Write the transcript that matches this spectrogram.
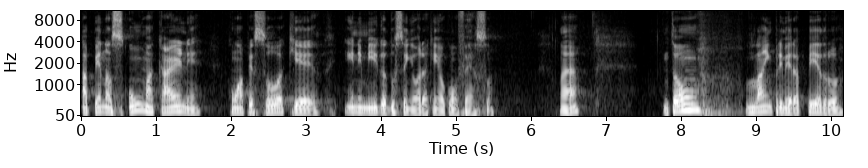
apenas uma carne com uma pessoa que é inimiga do Senhor a quem eu confesso? Né? Então, lá em 1 Pedro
